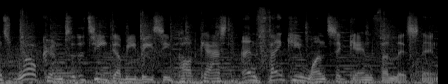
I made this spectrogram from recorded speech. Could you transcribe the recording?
Welcome to the TWBC podcast, and thank you once again for listening.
